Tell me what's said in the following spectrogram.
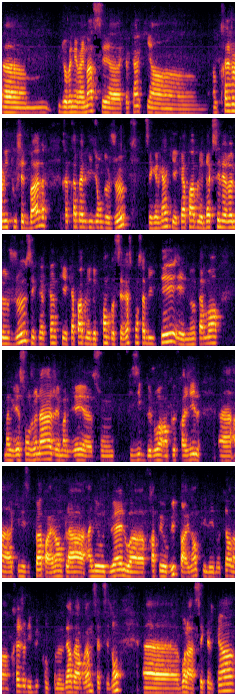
Giovanni Reina, c'est quelqu'un qui a un un très joli toucher de balle, très très belle vision de jeu. C'est quelqu'un qui est capable d'accélérer le jeu, c'est quelqu'un qui est capable de prendre ses responsabilités et notamment malgré son jeune âge et malgré euh, son physique de joueur un peu fragile, euh, qui n'hésite pas par exemple à aller au duel ou à frapper au but par exemple. Il est l'auteur d'un très joli but contre le Werder Bremen cette saison. Euh, voilà, c'est quelqu'un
